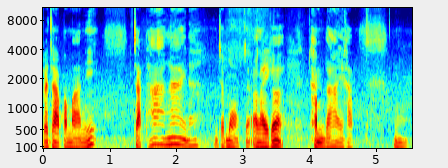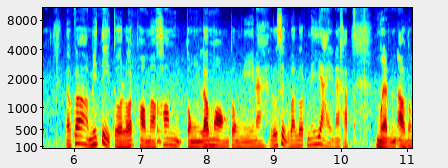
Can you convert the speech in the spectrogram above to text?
ก็จะประมาณนี้ จัดท่าง่ายนะ จะหมอบจะอะไรก็ทำได้ครับ แล้วก็มิติตัวรถพอมาค่อมตรงแล้วมองตรงนี้นะ รู้สึกว่ารถไม่ใหญ่นะครับ เหมือนเอาตร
